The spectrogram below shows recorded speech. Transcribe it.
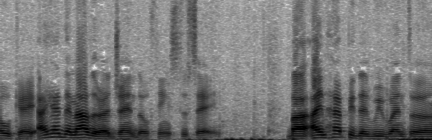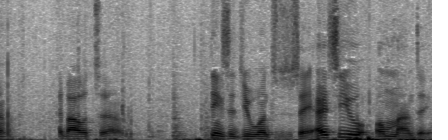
Okay, I had another agenda of things to say, but I'm happy that we went uh, about uh, things that you wanted to say. I'll see you on Monday.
